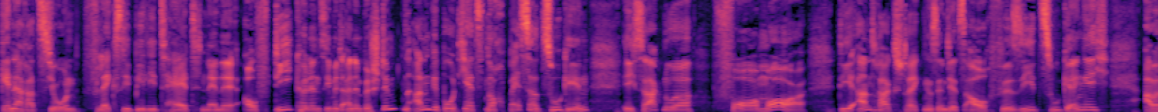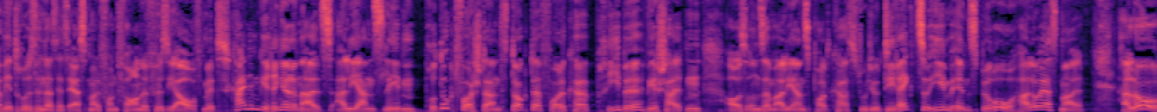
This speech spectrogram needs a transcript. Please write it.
Generation Flexibilität nenne. Auf die können Sie mit einem bestimmten Angebot jetzt noch besser zugehen. Ich sag nur for more. Die Antragsstrecken sind jetzt auch für Sie zugänglich, aber wir dröseln das jetzt erstmal von vorne für Sie auf mit keinem geringeren als Allianz Leben Produktvorstand Dr. Volker Priebe. Wir schalten aus unserem Allianz Podcast Studio direkt zu ihm ins Büro. Hallo erstmal. Hallo.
